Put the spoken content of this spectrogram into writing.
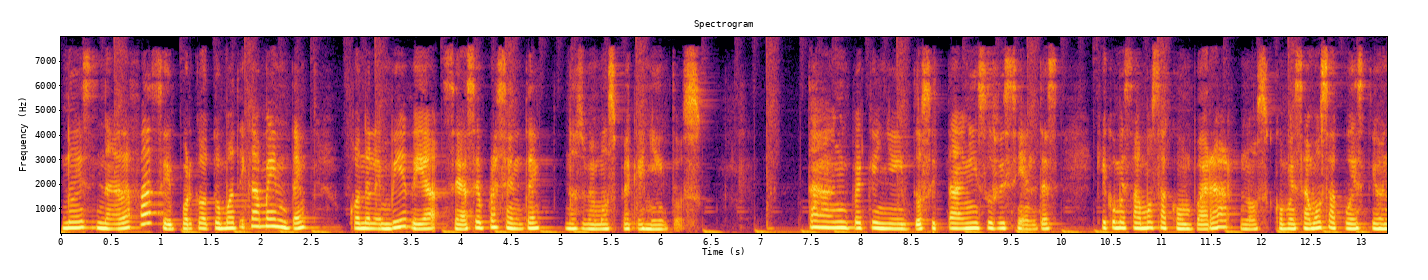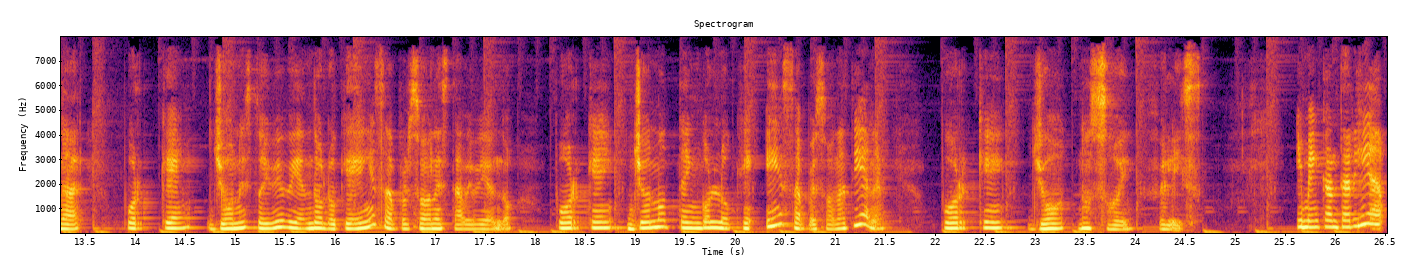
no es nada fácil porque automáticamente cuando la envidia se hace presente nos vemos pequeñitos, tan pequeñitos y tan insuficientes que comenzamos a compararnos, comenzamos a cuestionar por qué yo no estoy viviendo lo que esa persona está viviendo, por qué yo no tengo lo que esa persona tiene, porque yo no soy feliz. Y me encantaría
